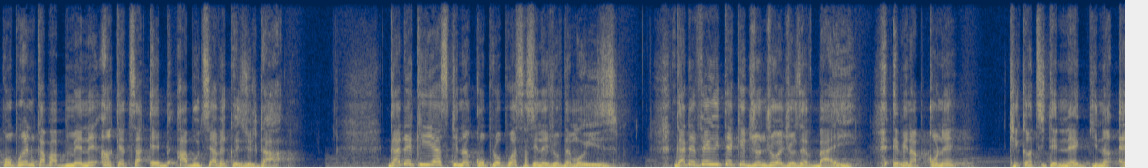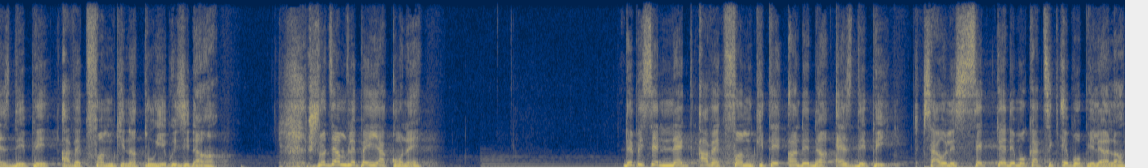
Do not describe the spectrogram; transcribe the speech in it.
comprendre capable mener enquête ça et aboutir avec résultat. Regardez qui est-ce qui dans complot pour assassiner Jovenel Moïse. Regardez vérité que John Joel Joseph Baye et puis n'a connaît qui quantité nèg qui dans SDP avec femme qui dans tout président. Je dis à le pays à connaît depuis ces nègres avec femmes qui étaient en dedans SDP, ça le secteur démocratique et populaire là.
